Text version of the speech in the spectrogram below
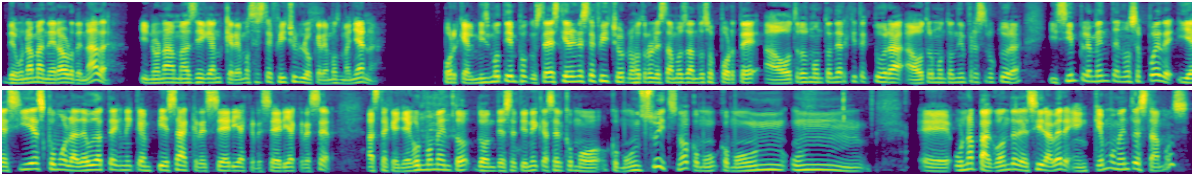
de una manera ordenada y no nada más digan queremos este feature y lo queremos mañana porque al mismo tiempo que ustedes quieren este feature, nosotros le estamos dando soporte a otro montón de arquitectura, a otro montón de infraestructura, y simplemente no se puede. Y así es como la deuda técnica empieza a crecer y a crecer y a crecer, hasta que llega un momento donde se tiene que hacer como, como un switch, ¿no? Como, como un, un, eh, un apagón de decir, a ver, ¿en qué momento estamos?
